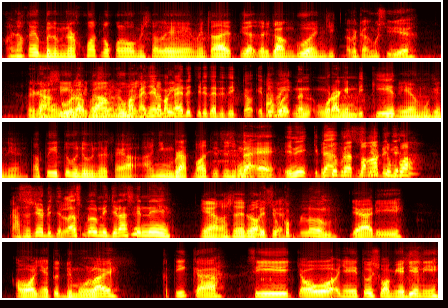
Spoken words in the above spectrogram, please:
anaknya bener-bener kuat loh kalau misalnya mentalnya tidak terganggu anjing. Karena ganggu sih dia. Terganggu lah terganggu. Makanya tapi- makanya dia cerita di TikTok itu tapi- buat ngurangin dikit. Iya mungkin ya. Tapi itu bener-bener kayak anjing berat banget itu semua. Enggak eh, ini kita itu berat banget sumpah. Kasusnya udah jelas belum dijelasin nih? Ya kasusnya. Udah cukup belum? Jadi awalnya itu dimulai ketika si cowoknya itu suaminya dia nih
